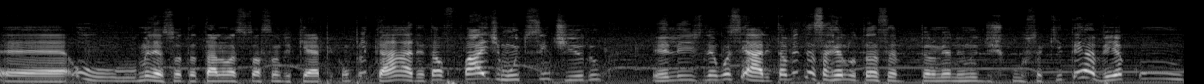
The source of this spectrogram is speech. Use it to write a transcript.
É, o, o Minnesota tá numa situação de cap complicada e tal, faz muito sentido eles negociarem. Talvez essa relutância, pelo menos no discurso aqui, tenha a ver com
